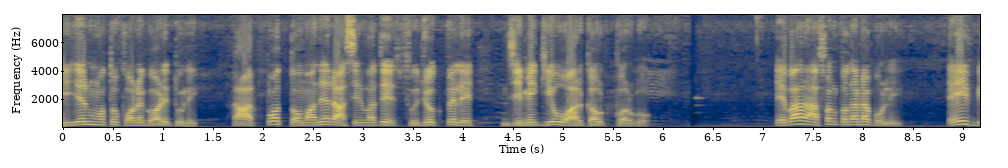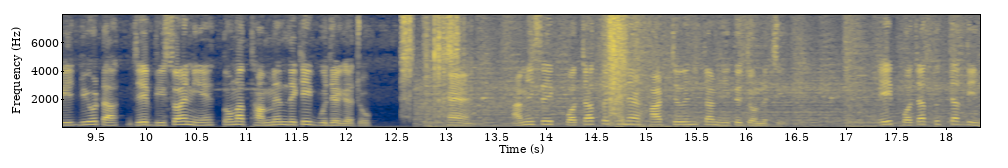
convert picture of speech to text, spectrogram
নিজের মতো করে গড়ে তুলি। তারপর তোমাদের আশীর্বাদে সুযোগ পেলে জিমে গিয়ে ওয়ার্কআউট করব। এবার আসল কথাটা বলি। এই ভিডিওটা যে বিষয় নিয়ে তোমরা থাম্বেল দেখেই বুঝে গেছো। হ্যাঁ আমি সেই পঁচাত্তর দিনের হার্ট চ্যালেঞ্জটা নিতে চলেছি। এই পঁচাত্তরটা দিন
